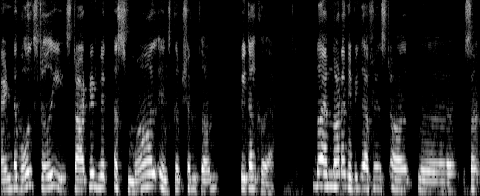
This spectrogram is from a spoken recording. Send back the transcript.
And the whole story started with a small inscription from Pitalkhora. Though I'm not an epigraphist or uh, so,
